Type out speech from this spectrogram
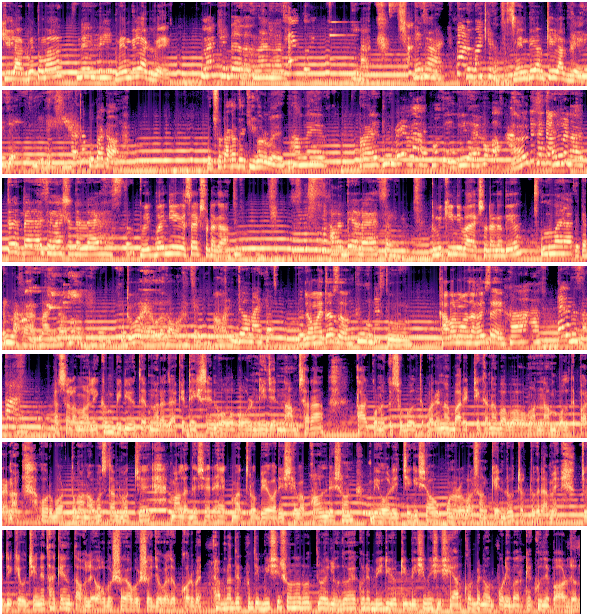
কি লাগবে তোমার মেহেন্দি মেহেন্দি লাগবে মাটি দেওয়া মেহেন্দি আর কি লাগবে কত টাকা একশো টাকা দিয়ে কি করবে আমি আমার হ্যাঁ বেড়াইছে না সেটা তুই ভাই নিয়ে গেছে একশো টাকা দিয়ে তুমি কি নিবা একশো টাকা দিয়ে? তোমার জমাই জমাইতেছ খাবার মজা হয়েছে? হ্যাঁ আসসালামু আলাইকুম। ভিডিওতে আপনারা যাকে দেখছেন, ও ওর নিজের নাম ছাড়া আর কোনো কিছু বলতে পারে না, বাড়ির ঠিকানা বা বাবা মার নাম বলতে পারে না। ওর বর্তমান অবস্থান হচ্ছে বাংলাদেশের একমাত্র বেওয়ারি সেবা ফাউন্ডেশন, বেওয়ারি চিকিৎসা ও পুনর্বাসন কেন্দ্র চট্টগ্রামে। যদি কেউ চিনে থাকেন, তাহলে অবশ্যই অবশ্যই যোগাযোগ করবেন। আপনাদের প্রতি বিশেষ অনুরোধ রইল, দয়া করে ভিডিওটি বেশি বেশি শেয়ার করবেন ওর পরিবারকে খুঁজে পাওয়ার জন্য।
